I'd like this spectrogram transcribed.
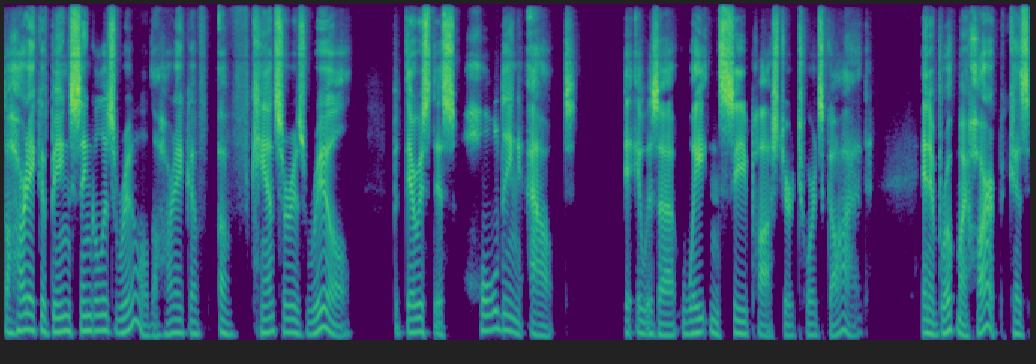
the heartache of being single is real. The heartache of of cancer is real. But there was this holding out it, it was a wait and see posture towards God. And it broke my heart because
